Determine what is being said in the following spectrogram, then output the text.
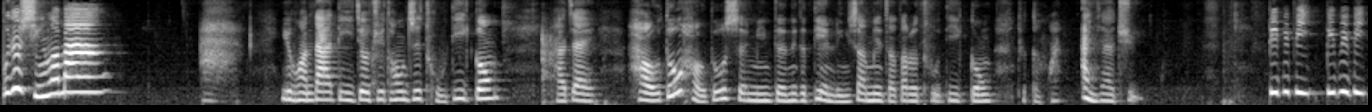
不就行了吗？啊。玉皇大帝就去通知土地公，他在好多好多神明的那个电铃上面找到了土地公，就赶快按下去，哔哔哔哔哔哔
